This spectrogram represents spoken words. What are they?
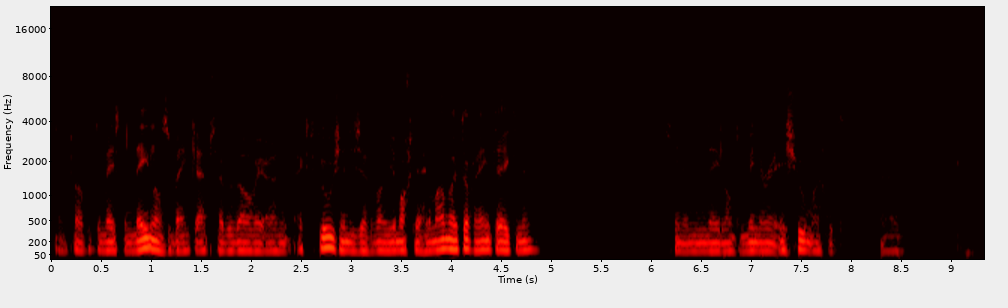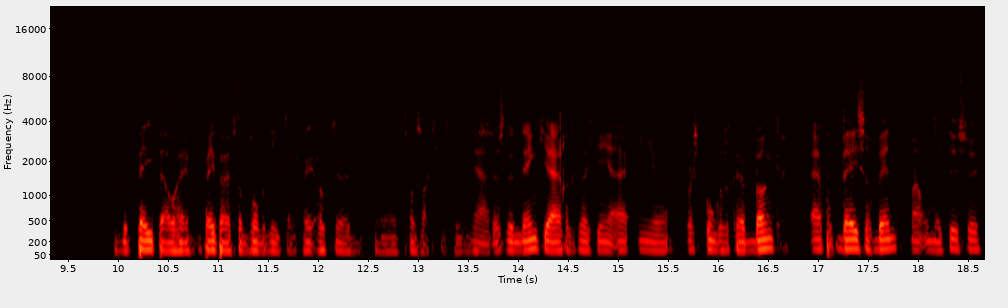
Dan geloof ik de meeste Nederlandse bank-apps hebben wel weer een exclusion die zeggen van je mag je helemaal nooit overheen tekenen. Misschien in Nederland minder een issue, maar goed. Eh, de PayPal heeft, PayPal heeft dat bijvoorbeeld niet. En dan ga je ook de eh, transacties doen. Ja, dus dan denk je eigenlijk dat je in je, in je oorspronkelijke bank-app bezig bent. Maar ondertussen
